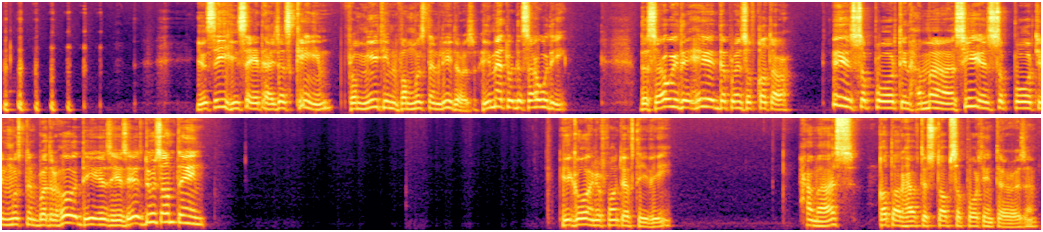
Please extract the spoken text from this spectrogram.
You see, he said, I just came from meeting from Muslim leaders. He met with the Saudi. The Saudi, hate the Prince of Qatar. He is supporting Hamas. He is supporting Muslim Brotherhood. He is, he is, he is. Do something. He go in front of TV. Hamas, Qatar have to stop supporting terrorism.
